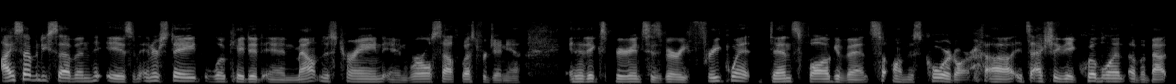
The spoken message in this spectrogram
I-77 is an interstate located in mountainous terrain in rural Southwest Virginia, and it experiences very frequent dense fog events on this corridor. Uh, it's actually the equivalent of about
